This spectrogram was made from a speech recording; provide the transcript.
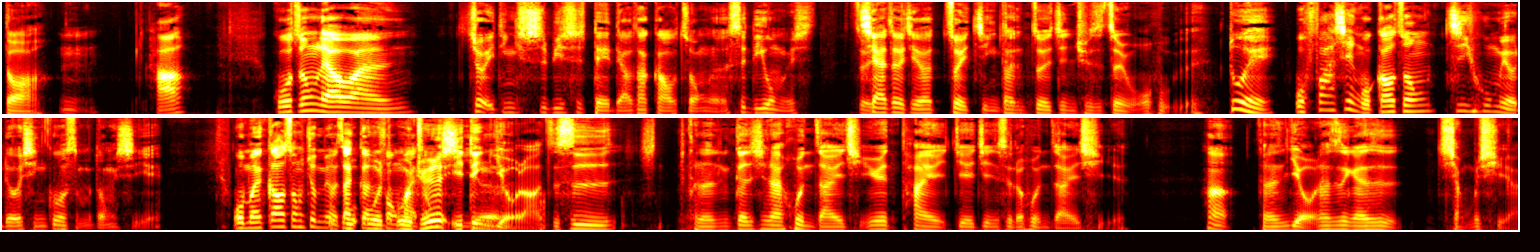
对啊，嗯，好，国中聊完就一定势必是得聊到高中了，是离我们最现在这个阶段最近的但。最近却是最模糊的。对我发现我高中几乎没有流行过什么东西耶，我们高中就没有在跟我风我我觉得一定有啦，只是可能跟现在混在一起，因为太接近似的混在一起了，哼，可能有，但是应该是想不起来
